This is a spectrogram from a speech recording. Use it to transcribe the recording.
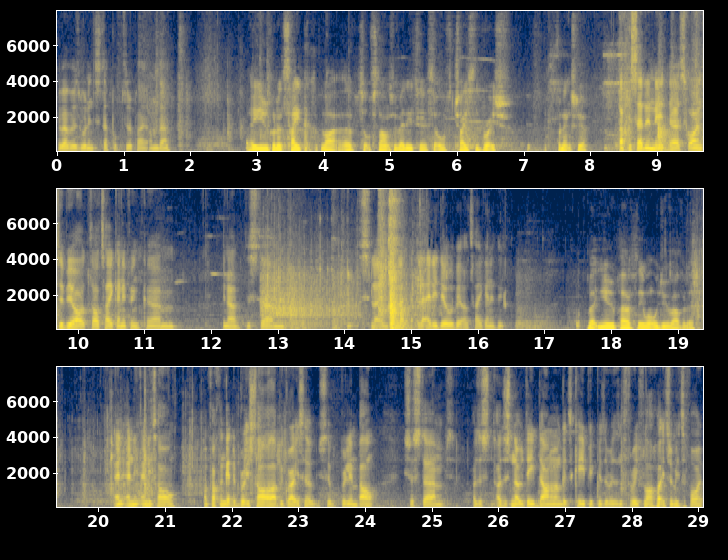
whoever is willing to step up to the plate, I'm there. Are you going to take like a sort of stance with Eddie to sort of chase the British for next year? Like I said in the uh, Sky interview, I'll, I'll take anything. Um, you know, just, um, just let, let, let Eddie deal with it. I'll take anything. But you personally, what would you rather do? Any any, any title. If I can get the British title, that'd be great. It's a, it's a brilliant belt. It's just um, I just I just know deep down I won't get to keep it because there isn't three flyweights for me to fight.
